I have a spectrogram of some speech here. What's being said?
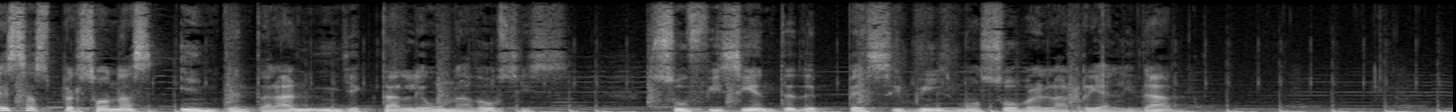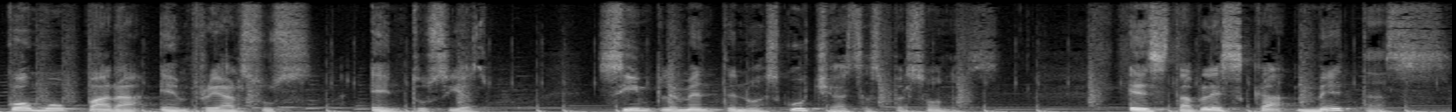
Esas personas intentarán inyectarle una dosis suficiente de pesimismo sobre la realidad como para enfriar sus entusiasmos. Simplemente no escucha a esas personas. Establezca metas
